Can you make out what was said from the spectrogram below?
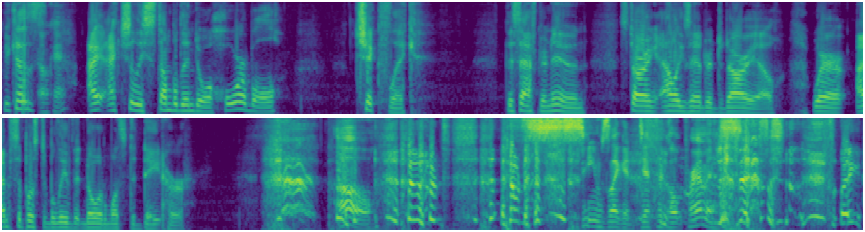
because Okay. I actually stumbled into a horrible chick flick this afternoon starring Alexandra Daddario, where I'm supposed to believe that no one wants to date her. Oh, seems like a difficult premise. like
